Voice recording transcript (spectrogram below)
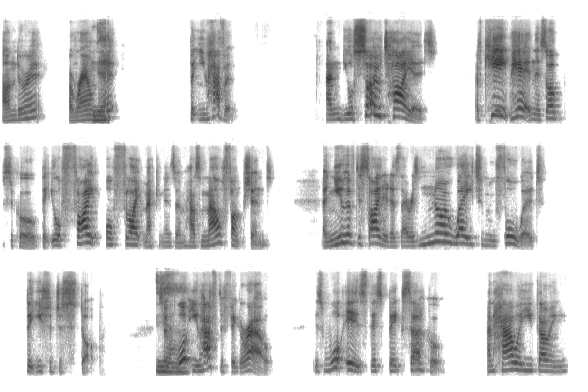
under it, around Yeah. it, but you haven't. And you're so tired of keep hitting this obstacle that your fight or flight mechanism has malfunctioned. And you have decided, as there is no way to move forward, that you should just stop. So, Yeah. what you have to figure out is what is this big circle? And how are you going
